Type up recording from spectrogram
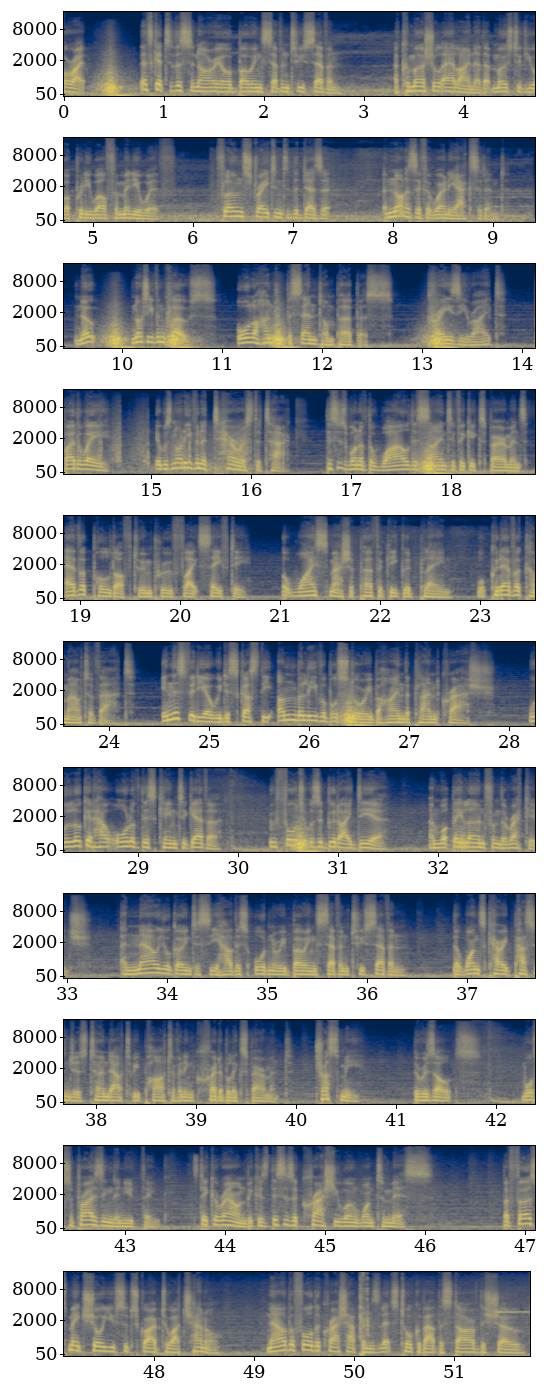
Alright, let's get to the scenario of Boeing 727, a commercial airliner that most of you are pretty well familiar with. Flown straight into the desert, and not as if it were any accident. Nope, not even close. All 100% on purpose. Crazy, right? By the way, it was not even a terrorist attack. This is one of the wildest scientific experiments ever pulled off to improve flight safety. But why smash a perfectly good plane? What could ever come out of that? In this video, we discuss the unbelievable story behind the planned crash. We'll look at how all of this came together, who thought it was a good idea, and what they learned from the wreckage. And now you're going to see how this ordinary Boeing 727 that once carried passengers turned out to be part of an incredible experiment. Trust me, the results, more surprising than you'd think. Stick around because this is a crash you won't want to miss. But first make sure you've subscribed to our channel. Now before the crash happens, let's talk about the star of the show,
